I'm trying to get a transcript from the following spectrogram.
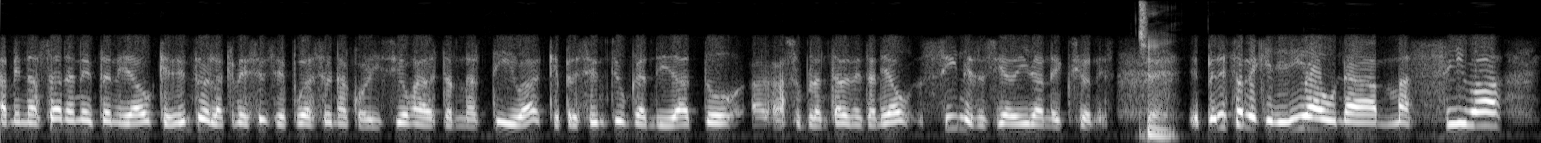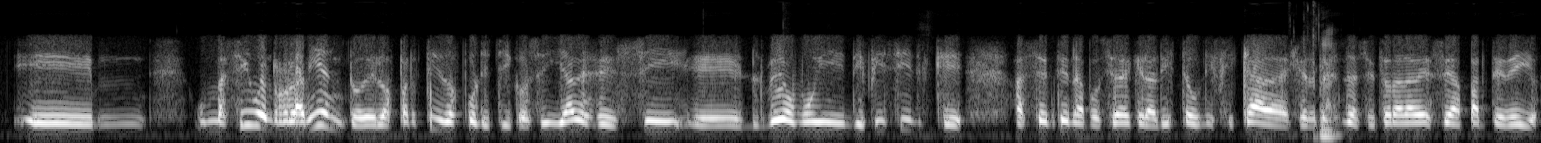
amenazar a Netanyahu que dentro de la Knesset se pueda hacer una coalición alternativa que presente un candidato a, suplantar a Netanyahu sin necesidad de ir a elecciones. pero esto requeriría una masiva eh, un masivo enrolamiento de los partidos políticos y ya desde sí eh, veo muy difícil que acepten la posibilidad de que la lista unificada que representa el sector árabe sea parte de ello.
